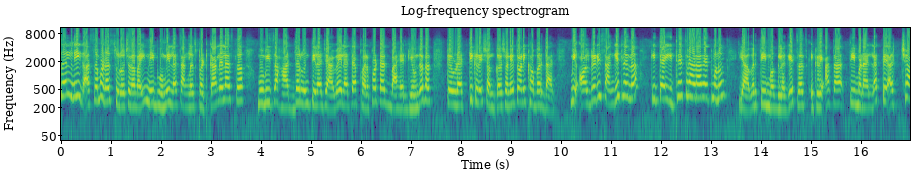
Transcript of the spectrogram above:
चल निघ असं म्हणत सुलोचनाबाईंनी भूमीला चांगलंच फटकारलेलं असतं. भूमीचा हात धरून तिला ज्या वेळेला त्या फरफटत बाहेर घेऊन जातात तेवढ्यात तिकडे शंकर्षण येतो आणि खबरदार. मी ऑलरेडी सांगितले ना की त्या इथेच राहणार आहेत म्हणून यावरती मग लगेचच इकडे आता ती म्हणायला लागते अच्छा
